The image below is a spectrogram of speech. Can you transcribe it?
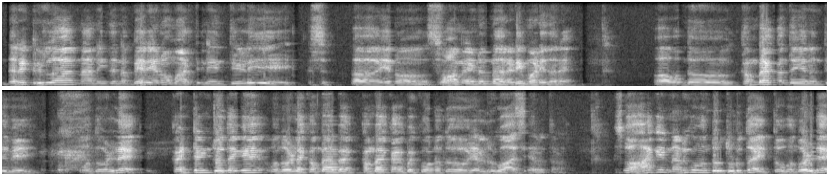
ಡೈರೆಕ್ಟ್ ಇಲ್ಲ, ನಾನು ಇದನ್ನ ಬೇರೆ ಏನೋ ಮಾಡ್ತೀನಿ ಅಂತೇಳಿ ಏನೋ ಸ್ವಾಮಿ ಅಣ್ಣನ್ನ ರೆಡಿ ಮಾಡಿದ್ದಾರೆ. ಒಂದು ಒಂದು ಕಂಬ್ಯಾಕ್ ಅಂತ ಏನಂತೀವಿ, ಒಂದು ಒಳ್ಳೆ ಕಂಟೆಂಟ್ ಜೊತೆಗೆ ಒಂದು ಒಳ್ಳೆ ಕಂಬ್ಯಾಕ್ ಕಂಬ್ಯಾಕ್ ಆಗ್ಬೇಕು ಅನ್ನೋದು ಎಲ್ರಿಗೂ ಆಸೆ ಇರುತ್ತೆ ಸೊ ಹಾಗೆ ನನಗೂ ಒಂದು ತುಡುತಾ ಇತ್ತು, ಒಂದು ಒಳ್ಳೆ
